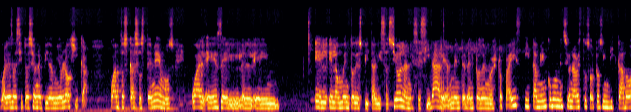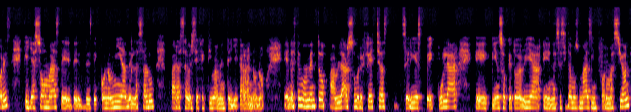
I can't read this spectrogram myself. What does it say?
cuál es la situación epidemiológica, cuántos casos tenemos, cuál es el el, aumento de hospitalización, la necesidad realmente dentro de nuestro país y también, como mencionaba, estos otros indicadores que ya son más de, desde economía de la salud para saber si efectivamente llegarán o no. En este momento, hablar sobre fechas sería especular. Eh, pienso que todavía eh, necesitamos más información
